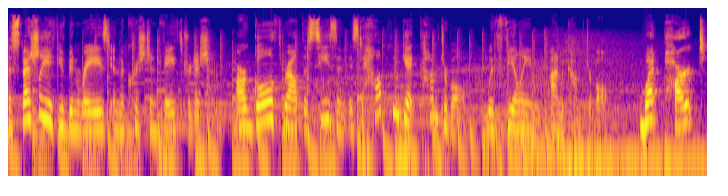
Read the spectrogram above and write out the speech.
especially if you've been raised in the Christian faith tradition. Our goal throughout the season is to help you get comfortable with feeling uncomfortable. What part,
